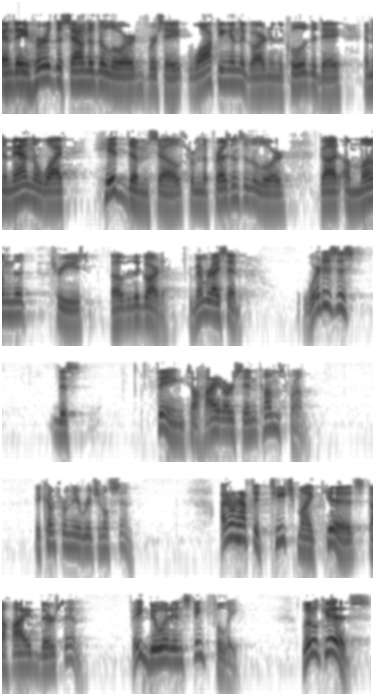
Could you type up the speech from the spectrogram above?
And they heard the sound of the Lord, verse 8, walking in the garden in the cool of the day, and the man and the wife hid themselves from the presence of the Lord God among the trees of the garden. Remember I said, where does this this thing to hide our sin comes from? It comes from the original sin. I don't have to teach my kids to hide their sin. They do it instinctively. Little kids,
